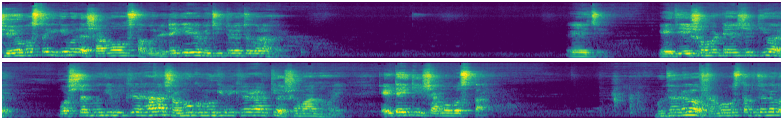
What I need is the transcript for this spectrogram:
সেই অবস্থাকে কি বলে? সাম্য অবস্থা বলে। এটাকে এইভাবে চিত্রায়িত করা হয়। এই যে এই যে এই সময়টা এসে কি হয়? পশ্চাৎমুখী বিক্রিয়ার হার আর সম্মুখমুখী বিক্রিয়ার হার কি হয়? সমান হয়। এটাই কি সাম্যাবস্থা? বুঝা গেল? সাম্যাবস্থা বুঝা গেল?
